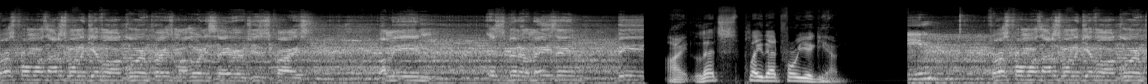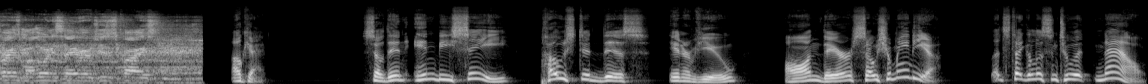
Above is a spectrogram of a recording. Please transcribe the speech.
First and foremost, I just want to give all glory and praise my Lord and Savior, Jesus Christ. I mean, it's been amazing being. All right, let's play that for you again. First and foremost, I just want to give all glory and praise my Lord and Savior, Jesus Christ. Okay. So then NBC posted this interview on their social media. Let's take a listen to it now.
